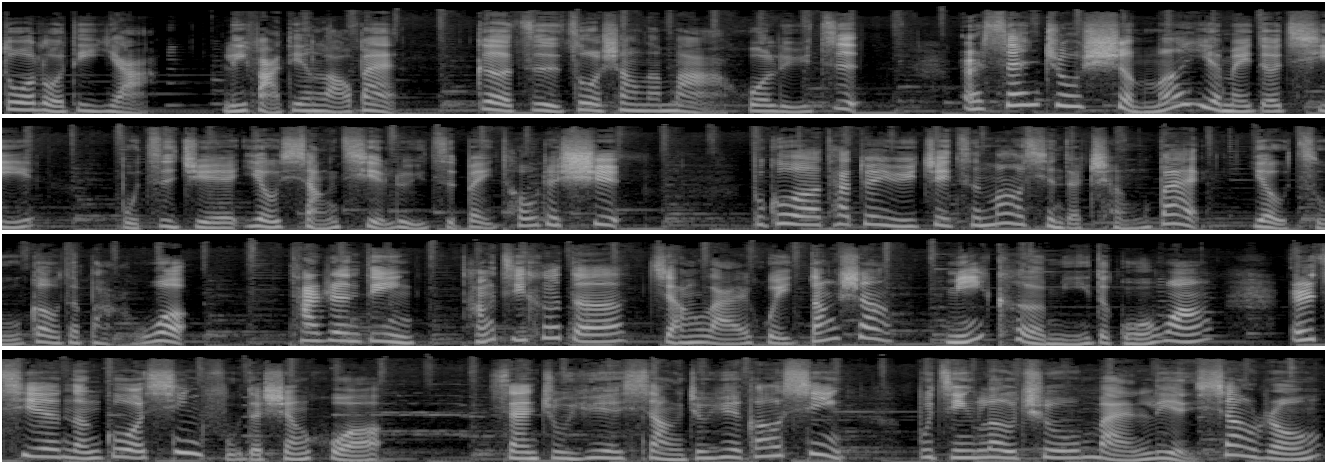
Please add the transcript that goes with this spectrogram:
多罗蒂亚、理发店老板各自坐上了马或驴子，而三柱什么也没得骑，不自觉又想起驴子被偷的事。不过，他对于这次冒险的成败有足够的把握。他认定唐吉诃德将来会当上米可米的国王，而且能过幸福的生活。三柱越想就越高兴，不禁露出满脸笑容。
